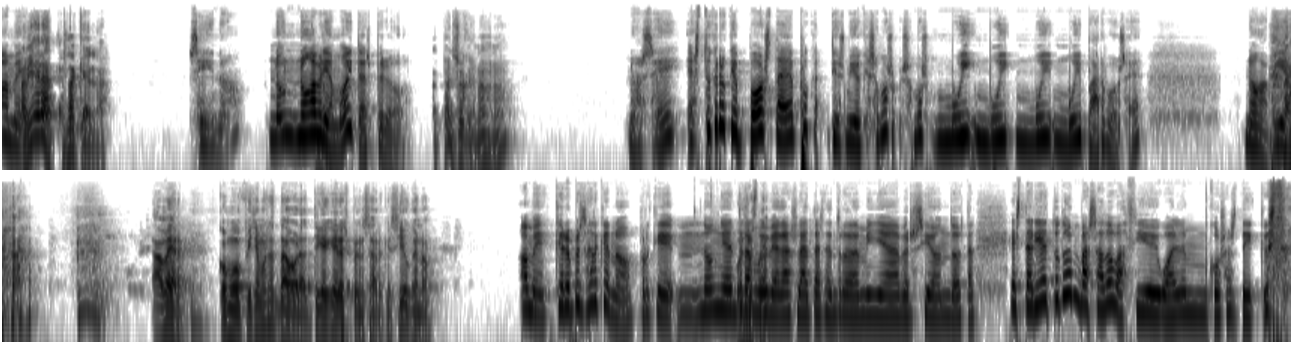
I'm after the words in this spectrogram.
Home. Había latas daquela. Sí, no? Non, non habría no. moitas, pero... Penso que non, non? Non sei. Esto creo que posta época... Dios mío, que somos somos moi, moi, moi, moi parvos, eh? Non había. a ver, como fixemos ata agora, ti que queres pensar, que sí ou que non? Home, quero pensar que no, porque mm, non Pois entra xa moi ben as latas dentro da miña versión do tal. Estaría todo envasado vacío, igual en cousas de cristal.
